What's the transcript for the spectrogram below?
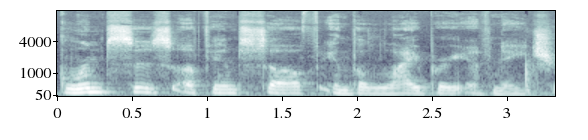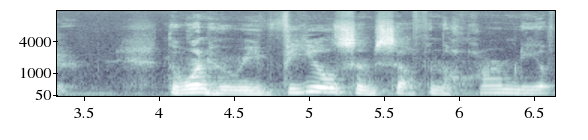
glimpses of himself in the library of nature, the one who reveals himself in the harmony of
